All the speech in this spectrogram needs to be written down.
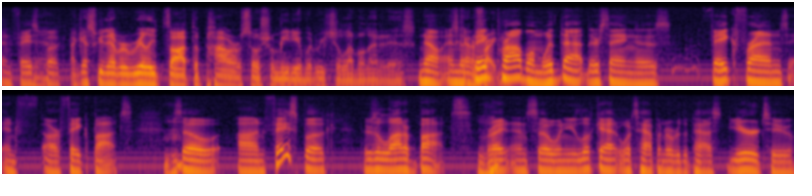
and Facebook. I guess we never really thought the power of social media would reach the level that it is. No, and It's the big problem with that they're saying is fake friends and f- are fake bots. Mm-hmm. So on Facebook, there's a lot of bots, Mm-hmm. right? And so when you look at what's happened over the past year or two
